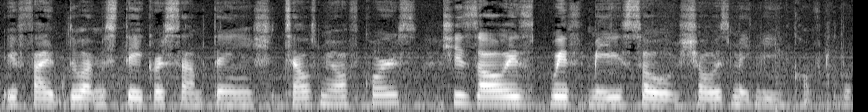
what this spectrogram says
If I do a mistake or something, she tells me, of course. She's always with me, so she always makes me comfortable.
